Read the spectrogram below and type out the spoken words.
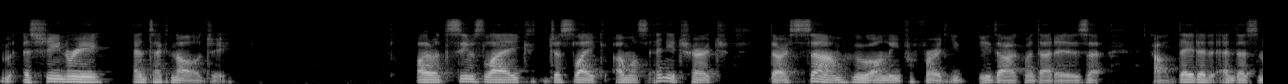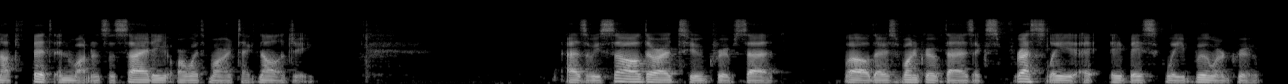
machinery, and technology. Although it seems like, just like almost any church, there are some who only prefer a dogma that is outdated and does not fit in modern society or with modern technology. As we saw, there are two groups that, well, there's one group that is expressly a, a basically boomer group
